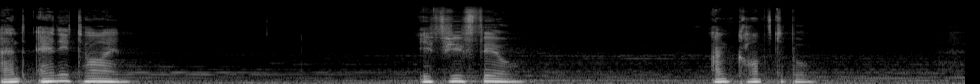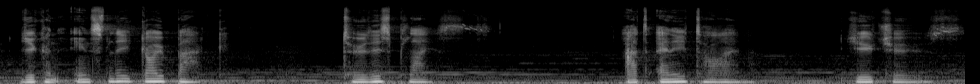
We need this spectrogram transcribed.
And anytime if you feel uncomfortable, you can instantly go back to this place at any time you choose.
